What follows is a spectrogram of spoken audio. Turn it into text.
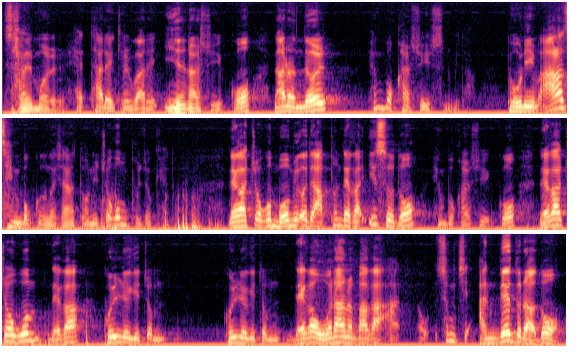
삶을 해탈의 결과를 이겨낼 수 있고 나는 늘 행복할 수 있습니다. 돈이 많아서 행복한 것이 아니라 돈이 조금 부족해도 내가 조금 몸이 어디 아픈 데가 있어도 행복할 수 있고 내가 조금 내가 권력이 좀 권력이 좀 내가 원하는 바가 성취 안 되더라도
